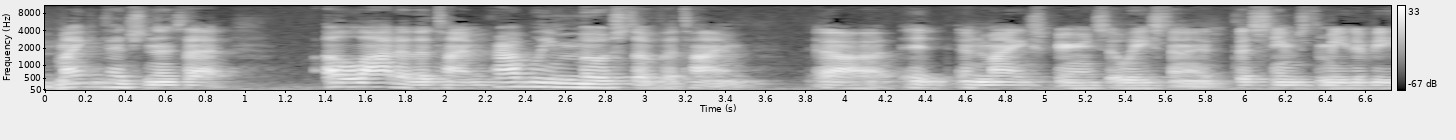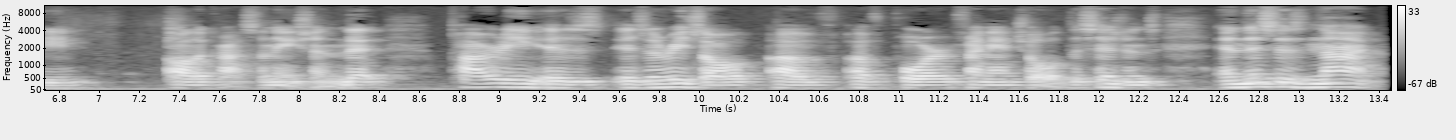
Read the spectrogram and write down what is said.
my contention is that a lot of the time, probably most of the time, uh, it, in my experience at least, and it, this seems to me to be all across the nation, that poverty is is a result of of poor financial decisions, and this is not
